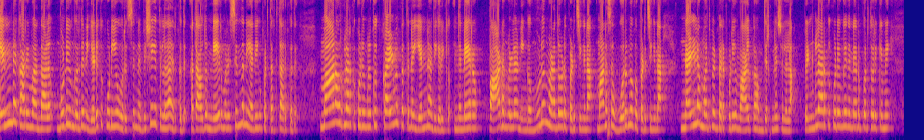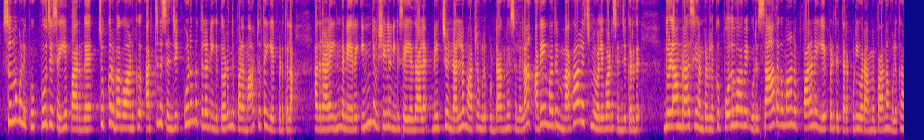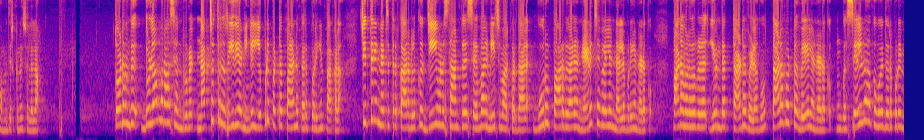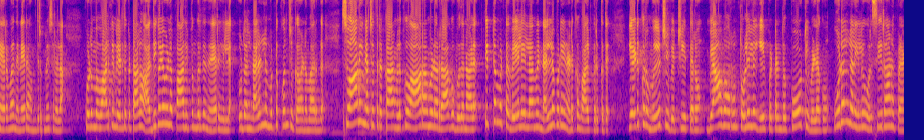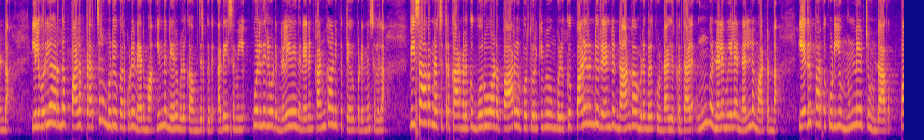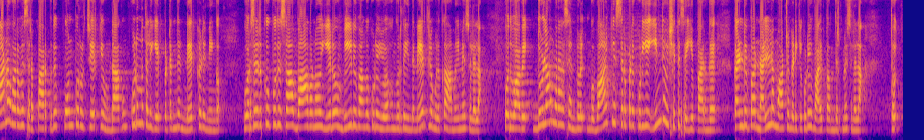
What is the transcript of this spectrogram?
எந்த காரியமாக இருந்தாலும் முடிவுங்கிறது நீங்கள் எடுக்கக்கூடிய ஒரு சின்ன விஷயத்தில் தான் இருக்குது. அதாவது நேர்மறை சிந்தனை அதிகப்படுத்துறது தான் இருக்குது. மாணவர்களாக இருக்கக்கூடியவங்களுக்கு கல்வி பற்றின எண்ணம் அதிகரிக்கும். இந்த நேரம் பாடங்களில் நீங்கள் முழு மனதோடு படிச்சீங்கன்னா மனசை ஒருமுகப்படுத்திங்கன்னா நல்ல மதிப்பெண் பெறக்கூடிய வாய்ப்பு அமைஞ்சிருக்குன்னு சொல்லலாம். பெண்களாக இருக்கக்கூடியவங்க இந்த நேரம் பொறுத்த வரைக்குமே சுமங்கலிப்பு பூஜை செய்ய பாருங்க. சுக்கர் பகவானுக்கு அர்ச்சனை செஞ்சு குடும்பத்தில் நீங்கள் தொடர்ந்து பல மாற்றத்தை ஏற்படுத்தலாம். அதனால் இந்த நேரம் இந்த விஷயங்களை நீங்கள் செய்யறதால நிச்சயம் நல்ல மாற்றம் உங்களுக்கு உண்டாகுன்னே சொல்லலாம். அதே மாதிரி மகாலட்சுமி வழிபாடு செஞ்சுக்கிறது. துலாம் ராசி அன்பர்களுக்கு பொதுவாகவே ஒரு சாதகமான பலனை ஏற்படுத்தி தரக்கூடிய ஒரு அமைப்பாக தான் உங்களுக்கு அமைஞ்சிருக்குன்னு சொல்லலாம். தொடர்ந்து துலாம் ராசி அன்பர்கள் நட்சத்திர ரீதியாக நீங்கள் எப்படிப்பட்ட பலனை பெற போறீங்கன்னு பார்க்கலாம். சித்திரை நட்சத்திரக்காரங்களுக்கு ஜீவன ஸ்தானத்தில் செவ்வாய் நீச்சமாக இருக்கிறதால குரு பார்வையால் நினைச்ச வேலை நல்லபடியாக நடக்கும். பணவர்கள் இருந்த தடை விலகும் தடைப்பட்ட வேலை நடக்கும். உங்கள் செல்வாக்கு உயர்ந்து வரக்கூடிய நேரமாக இந்த நேரம் அமைஞ்சிருக்குன்னு சொல்லலாம். குடும்ப வாழ்க்கைன்னு எடுத்துக்கிட்டாலும் அதிக அளவில் பாதிப்புங்கிறது நேரம் இல்லை. உடல் நலனில் மட்டும் கொஞ்சம் கவனமாக இருங்க. சுவாதி நட்சத்திரக்காரங்களுக்கு ஆறாம் இட ராகு புதனால திட்டமிட்ட வேலை எல்லாமே நல்லபடியாக நடக்க வாய்ப்பு இருக்குது. எடுக்கிற முயற்சி வெற்றியை தரும். வியாபாரம் தொழிலில் ஏற்பட்டிருந்த போட்டி விலகும். உடல் நிலையிலும் ஒரு சீரான பலன் தான். இழுவரியாக இருந்த பல பிரச்சனை முடிவு வரக்கூடிய நேரமாக இந்த நேரம் உங்களுக்கு அமைஞ்சிருக்குது. அதே சமயம் குழந்தைகளோட நிலையில இந்த நேரம் கண்காணிப்பு தேவைப்படுன்னு சொல்லலாம். விசாகம் நட்சத்திரக்காரங்களுக்கு குருவோட பார்வையை பொறுத்த வரைக்குமே உங்களுக்கு பன்னிரெண்டு ரெண்டு நான்காம் இடங்களுக்கு உண்டாகி இருக்கிறதால உங்கள் நிலைமையில நல்ல மாற்றம் தான் எதிர்பார்க்கக்கூடிய முன்னேற்றம் உண்டாகும். பண வரவு சிறப்பாக இருக்குது. பொன்பொருள் சேர்க்கை உண்டாகும். குடும்பத்தில் ஏற்பட்டிருந்த நெருக்கடி நீங்கும். ஒரு சிலருக்கு புதுசாக வாகனம் இடம் வீடு வாங்கக்கூடிய யோகங்கிறது இந்த நேரத்தில் உங்களுக்கு அமையுன்னே சொல்லலாம். பொதுவாகவே துலாம் ராசி அன்பர்கள் உங்கள் வாழ்க்கையை சிறப்படக்கூடிய இந்த விஷயத்தை செய்ய பாருங்கள் கண்டிப்பாக நல்ல மாற்றம் கிடைக்கக்கூடிய வாய்ப்பு அமைஞ்சிருக்குன்னு சொல்லலாம்.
